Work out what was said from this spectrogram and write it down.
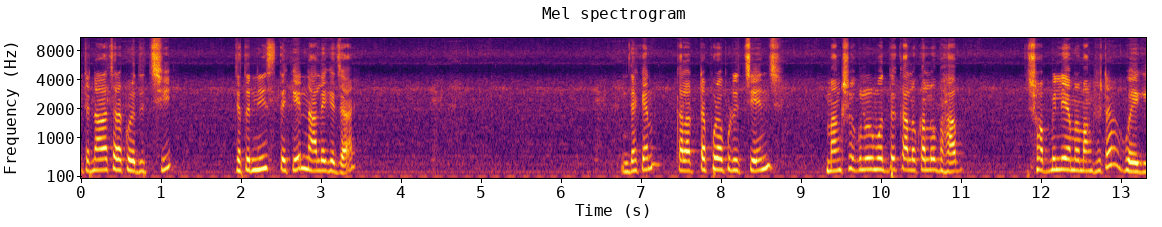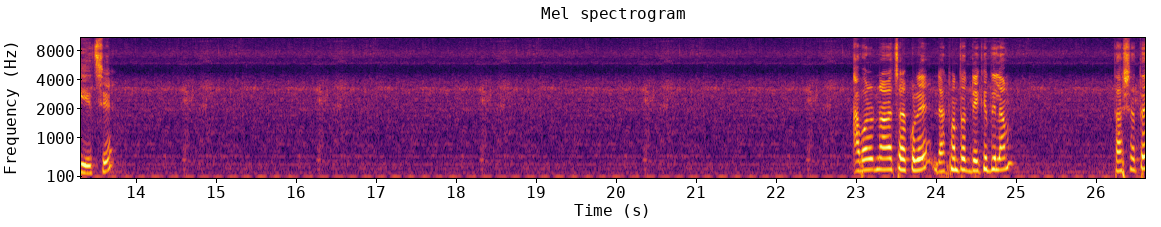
এটা নাড়াচাড়া করে দিচ্ছি, যাতে নিচ থেকে না লেগে যায়। দেখেন, কালারটা পুরোপুরি চেঞ্জ। মাংসগুলোর মধ্যে কালো কালো ভাব, সব মিলিয়ে আমার মাংসটা হয়ে গিয়েছে। আবারও নাড়াচাড়া করে ঢাকনাটা ডেকে দিলাম। তার সাথে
